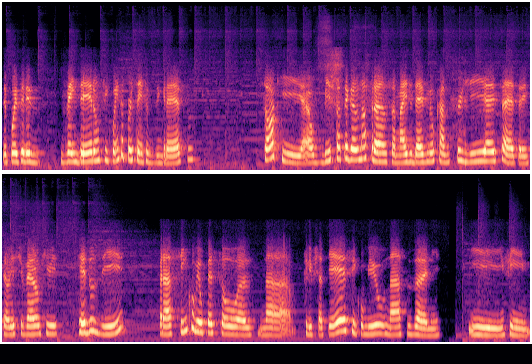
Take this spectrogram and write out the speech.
depois eles venderam 50% dos ingressos. Só que é, o bicho tá pegando na França, mais de 10 mil casos por dia, etc. Então eles tiveram que reduzir para 5 mil pessoas na Philippe Chatier, 5 mil na Suzane. E, enfim,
